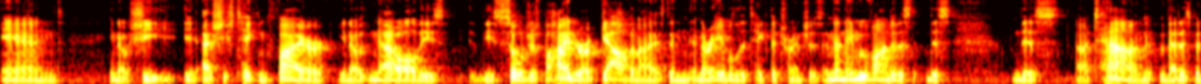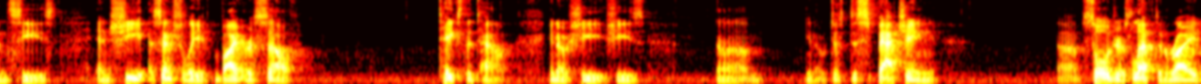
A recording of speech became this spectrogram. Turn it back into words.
And you know, she as she's taking fire, you know, now all these these soldiers behind her are galvanized and, and, they're able to take the trenches. And then they move on to this this this uh, town that has been seized, and she essentially by herself takes the town. You know, she she's um, you know just dispatching uh, soldiers left and right,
